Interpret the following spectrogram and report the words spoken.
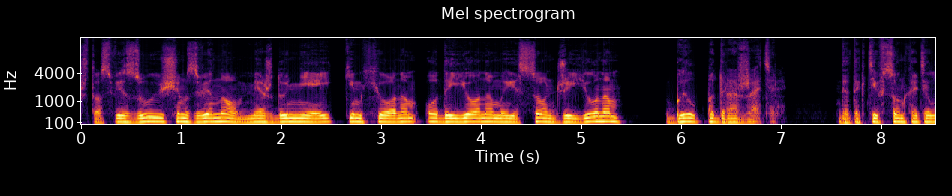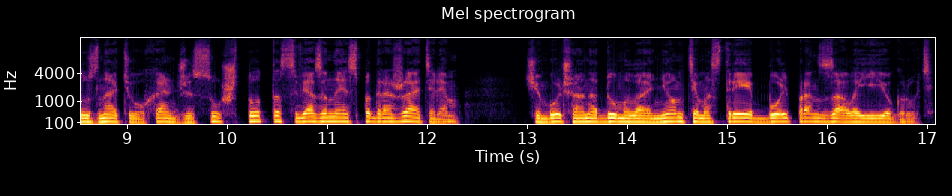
что связующим звеном между ней, Ким Хёном, О Дэ Йоном и Сон Джи Юном был подражатель. Детектив Сон хотел узнать у Хан Джису что-то, связанное с подражателем — чем больше она думала о нем, тем острее боль пронзала ее грудь.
